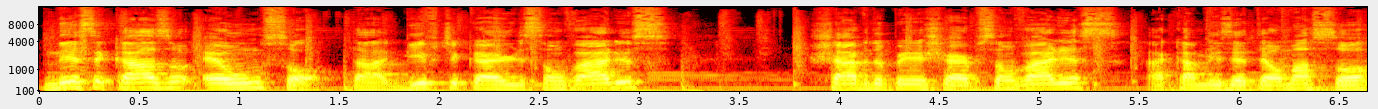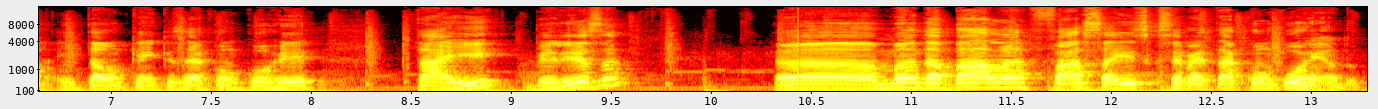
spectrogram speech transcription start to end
Nesse caso é um só, tá? Gift cards são vários, chave do PG Sharp são várias, a camiseta é uma só, então quem quiser concorrer tá aí, beleza? Uh, manda bala, faça isso que você vai estar tá concorrendo.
